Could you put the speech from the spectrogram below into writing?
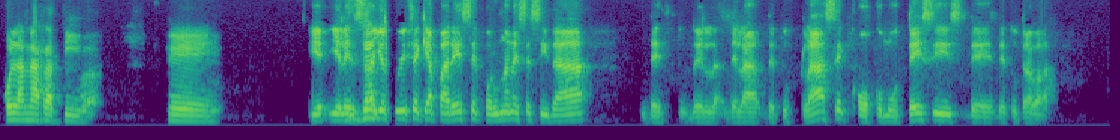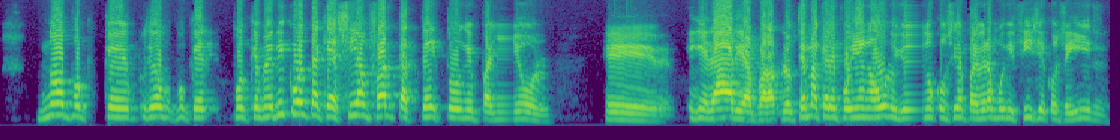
con la narrativa. Eh, y, el ensayo tú dices que aparece por una necesidad de, de, la, de, la, de tus clases o como tesis de, de tu trabajo? No, porque, porque, porque me di cuenta que hacían falta texto en español eh, en el área, para los temas que le ponían a uno, yo no conseguía, para mí era muy difícil conseguir.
